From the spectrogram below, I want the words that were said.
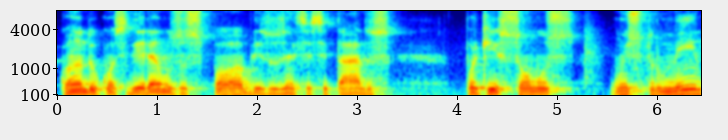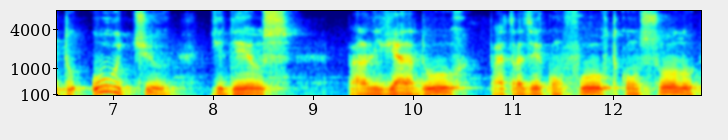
quando consideramos os pobres, os necessitados, porque somos um instrumento útil de Deus para aliviar a dor, para trazer conforto, consolo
